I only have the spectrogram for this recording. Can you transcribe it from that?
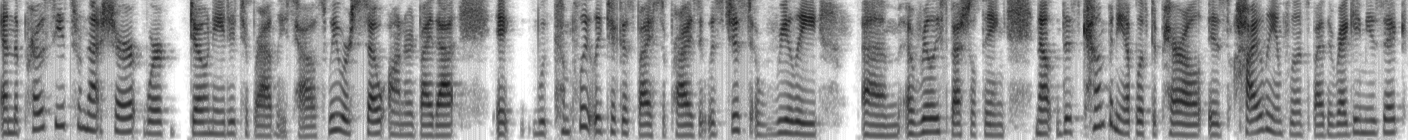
And the proceeds from that shirt were donated to Bradley's house. We were so honored by that. It completely took us by surprise. It was just a really um, a really special thing. Now, this company, Uplift Apparel, is highly influenced by the reggae music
